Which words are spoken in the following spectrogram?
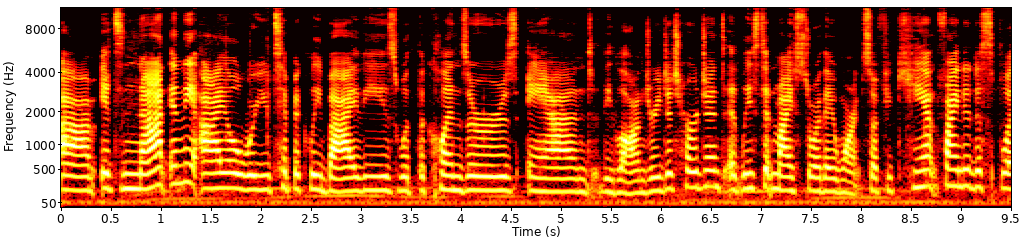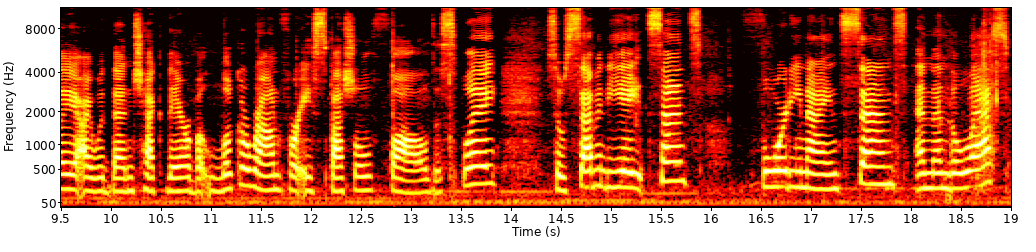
Um, it's not in the aisle where you typically buy these with the cleansers and the laundry detergent. At least at my store, they weren't. So if you can't find a display, I would then check there, but look around for a special fall display. So 78 cents, 49 cents. And then the last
